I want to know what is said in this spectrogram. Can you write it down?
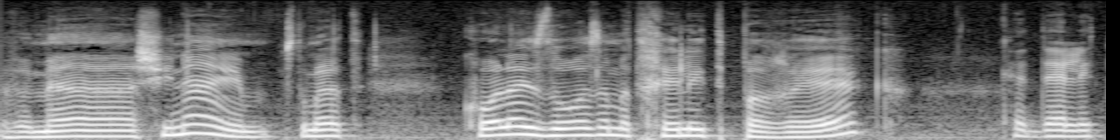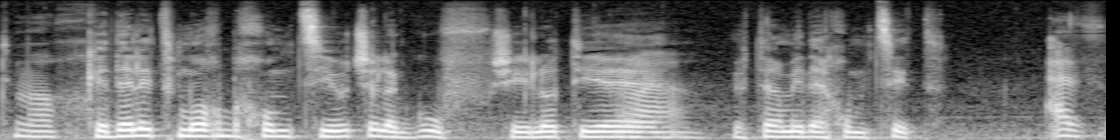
ומהשיניים. זאת אומרת, כל האזור הזה מתחיל להתפרק כדי לתמוך. כדי לתמוך בחומציות של הגוף, שהיא לא תהיה וואו. יותר מדי חומצית. אז,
